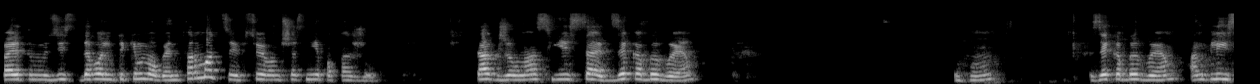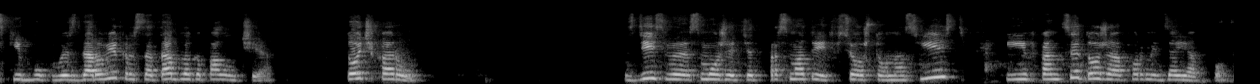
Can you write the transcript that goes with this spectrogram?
Поэтому здесь довольно-таки много информации, все я вам сейчас не покажу. Также у нас есть сайт ЗКБВ. Угу. ЗКБВ, английские буквы «Здоровье, красота, благополучие». .ру. Здесь вы сможете просмотреть все, что у нас есть, и в конце тоже оформить заявку.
